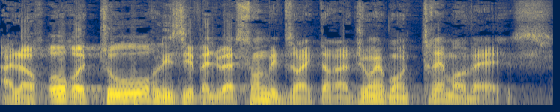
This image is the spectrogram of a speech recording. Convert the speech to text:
Alors, au retour, les évaluations de mes directeurs adjoints vont être très mauvaises.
